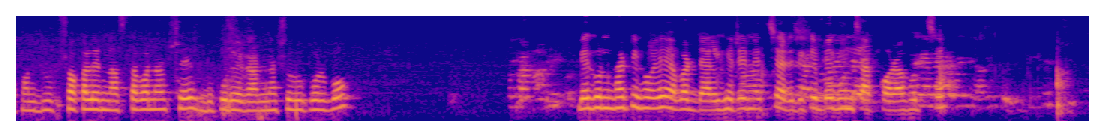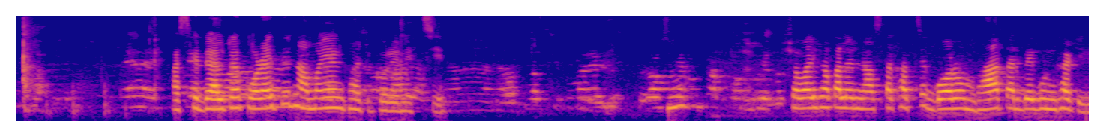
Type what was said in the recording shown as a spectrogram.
এখন সকালের নাস্তা বানানো শেষ দুপুরে রান্না শুরু করব। বেগুন ঘাটি হয়ে আবার ডাল ঘেটে নিচ্ছে, আর এদিকে বেগুন চাক করা হচ্ছে। আজকে ডালটা কড়াইতে নামাইয়া ঘাটি করে নিচ্ছি। সবাই সকালের নাস্তা খাচ্ছে, গরম ভাত আর বেগুন ঘাটি।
